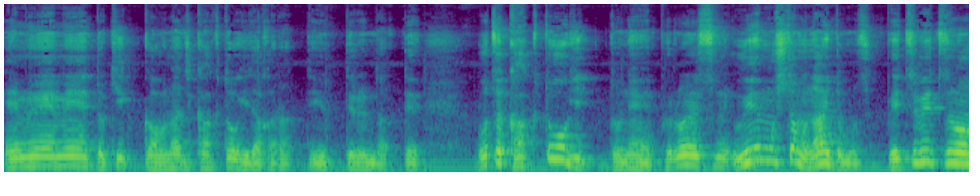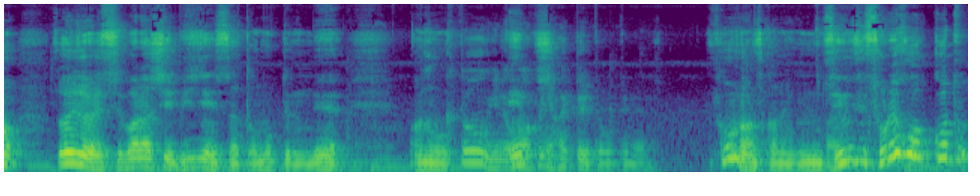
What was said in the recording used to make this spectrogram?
MMA とキックは同じ格闘技だからって言ってるんだって。僕は格闘技とねプロレスに上も下もないと思うんですよ。別々のそれぞれ素晴らしいビジネスだと思ってるんであの格闘技の枠に入ってると思ってるんじゃないですそうなんですかね、全然それほこと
